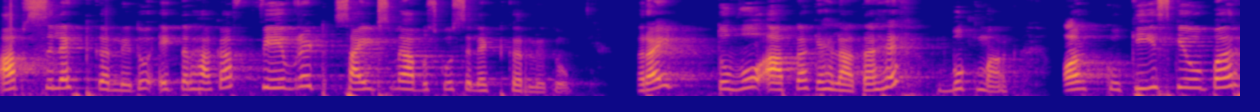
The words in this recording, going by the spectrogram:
आप सिलेक्ट कर लेते हो। एक तरह का फेवरेट साइट्स में आप उसको सिलेक्ट कर लेते हो। राइट तो वो आपका कहलाता है बुक मार्क और कुकीज़ के ऊपर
